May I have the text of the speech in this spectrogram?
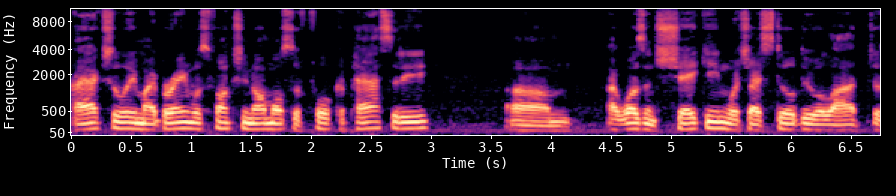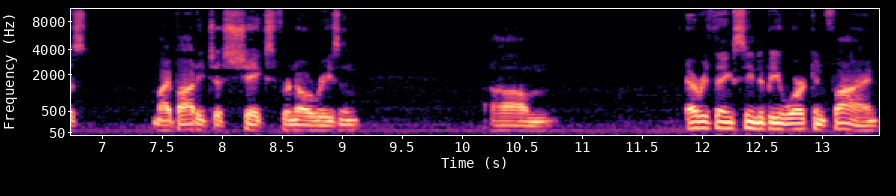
I actually, my brain was functioning almost at full capacity. Um, I wasn't shaking, which I still do a lot. Just my body just shakes for no reason. Um, everything seemed to be working fine.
